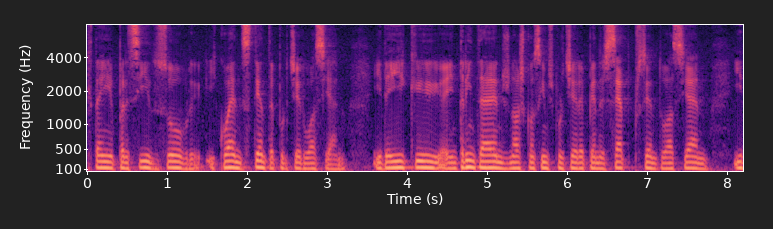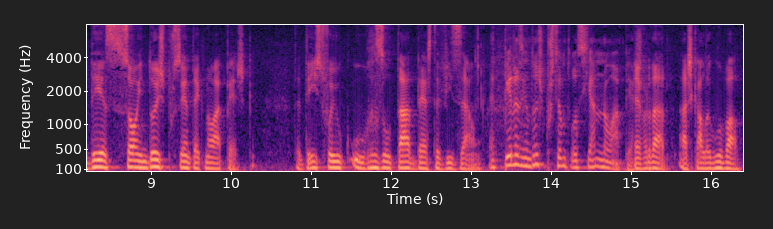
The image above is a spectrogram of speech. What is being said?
que tem aparecido sobre e quando se tenta proteger o oceano. E daí que em 30 anos nós conseguimos proteger apenas 7% do oceano e desse só em 2% é que não há pesca. Portanto, isto foi o, o, resultado desta visão. Apenas em 2% do oceano não há pesca. É verdade, à escala global.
